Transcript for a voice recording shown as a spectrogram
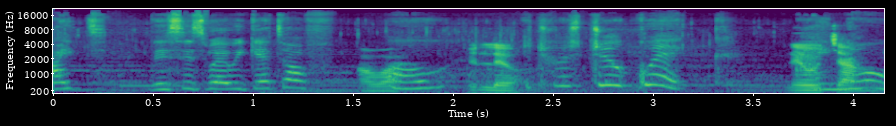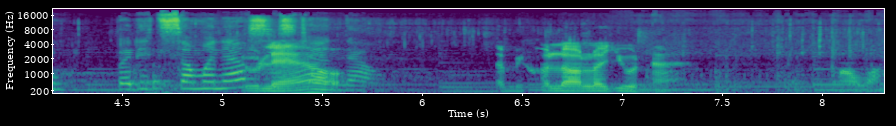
Right, this is where we get off. เอาวะ Oh, ขึ้นเร็ว it was too quick. เร็ว I จัง know, but it's someone else's Leo. turn now. แต่มีคนรอเราอยู่นะ มาวะ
